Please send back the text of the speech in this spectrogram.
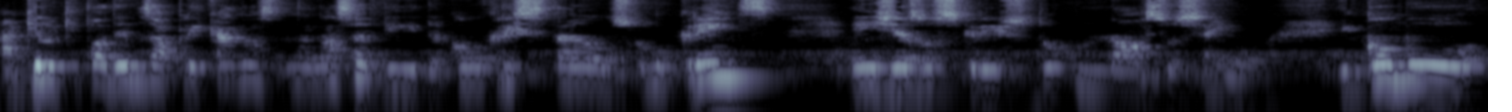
aquilo que podemos aplicar na nossa vida como cristãos, como crentes em Jesus Cristo, nosso Senhor. E como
